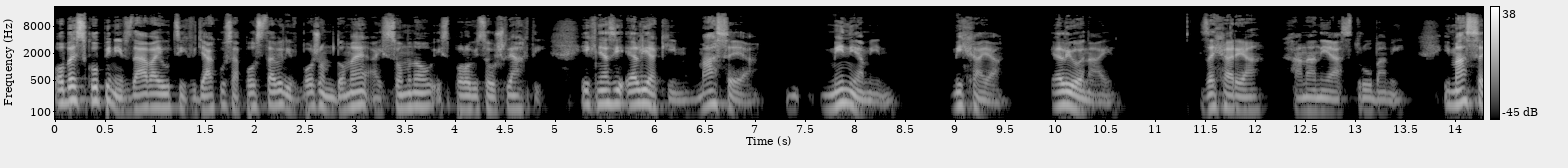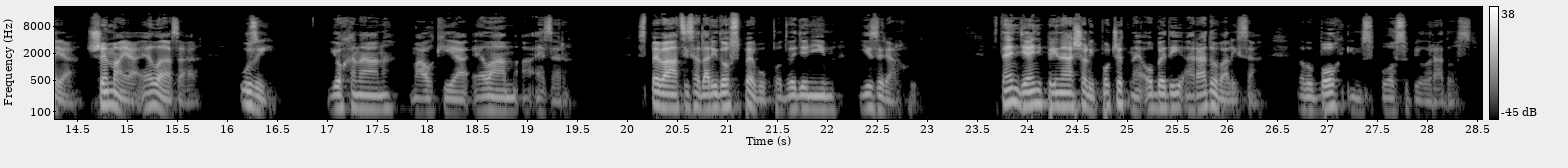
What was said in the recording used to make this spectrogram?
Obe skupiny vzdávajúcich vďaku sa postavili v Božom dome aj so mnou i s polovicou šľachty. Ich kniazy Eliakim, Maseja, Minjamin, Michaja, Elionaj, Zecharia, Hanania s trúbami. I Maseja, Šemaja, Eleazar, Uzi, Jochanán, Malkia, Elám a Ezer. Speváci sa dali do spevu pod vedením Jezriarchu. V ten deň prinášali početné obedy a radovali sa, lebo Boh im spôsobil radosť.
